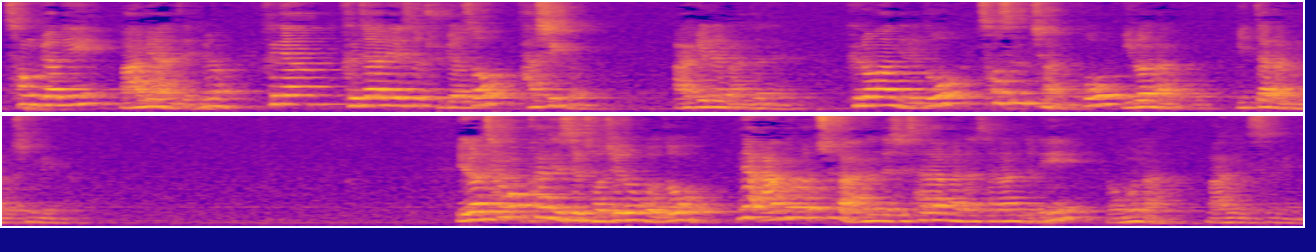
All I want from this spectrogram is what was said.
성별이 마음에 안 들면 그냥 그 자리에서 죽여서 다시금 아기를 만드는 그러한 일도 서슴치 않고 일어나고 있다는 것입니다. 이런 참혹한 짓을 저지르고도 그냥 아무렇지도 않은 듯이 살아가는 사람들이 너무나 많이 있습니다.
